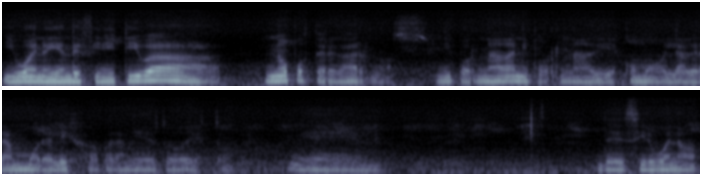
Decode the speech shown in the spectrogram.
Y bueno, y en definitiva, no postergarnos, ni por nada ni por nadie, es como la gran moraleja para mí de todo esto. Eh, de decir, bueno,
